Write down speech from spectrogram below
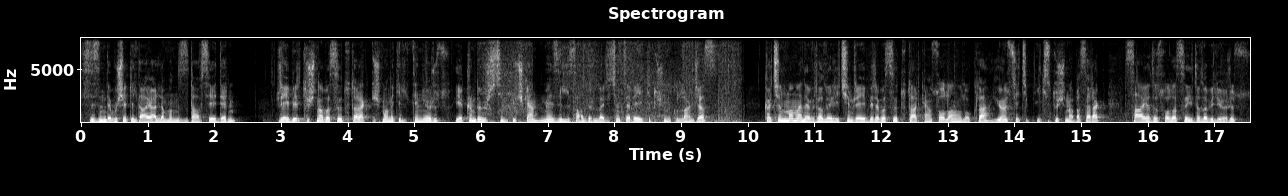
Sizin de bu şekilde ayarlamanızı tavsiye ederim. R1 tuşuna basılı tutarak düşmana kilitleniyoruz. Yakın dövüş için üçgen, menzilli saldırılar için ise R2 tuşunu kullanacağız. Kaçınma manevraları için R1'e basılı tutarken sol analogla yön seçip X tuşuna basarak sağ ya da sola sıyrılabiliyoruz.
